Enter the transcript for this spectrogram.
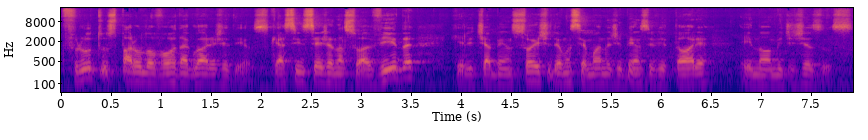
frutos para o louvor da glória de Deus. Que assim seja na sua vida, que Ele te abençoe e te dê uma semana de bênção e vitória, em nome de Jesus.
